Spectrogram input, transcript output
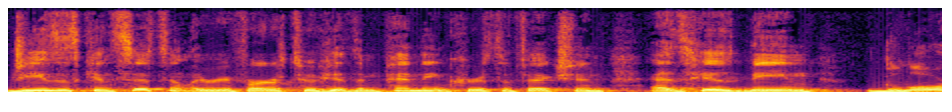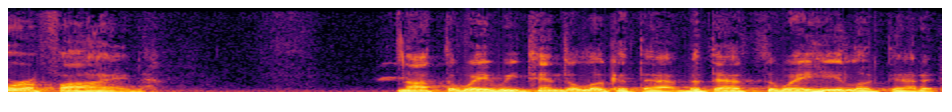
Jesus consistently refers to his impending crucifixion as his being glorified. Not the way we tend to look at that, but that's the way he looked at it.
